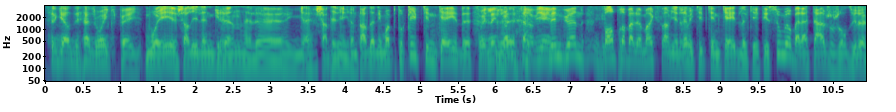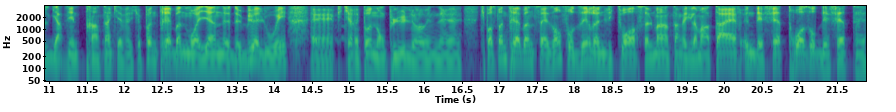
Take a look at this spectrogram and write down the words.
Euh, c'est le gardien adjoint qui paye. Oui, Charlie Lindgren, le, Charlie Lindgren, pardonnez-moi, plutôt Keith Kincaid. Oui, Lindgren s'en vient. Lindgren, fort probablement qu'il s'en viendrait, mais Keith Kincaid, là, qui a été soumis au balatage aujourd'hui, le gardien de 30 ans qui avait qui a pas une très bonne moyenne de buts alloués, euh, puis qui aurait pas non plus là une, qui passe pas une très bonne saison, faut dire là, une victoire seulement en temps réglementaire, une défaite, trois autres défaites. Euh,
